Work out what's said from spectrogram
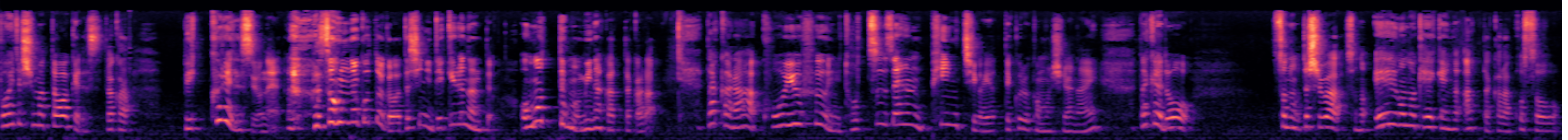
超えてしまったわけです。だから、びっくりですよね。そんなことが私にできるなんて思ってもみなかったから。だから、こういうふうに突然ピンチがやってくるかもしれない。だけど、その私はその英語の経験があったからこそ、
